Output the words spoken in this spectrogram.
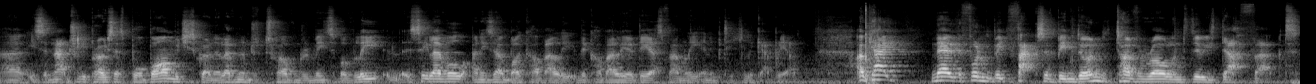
Uh, it's a naturally processed bourbon which is grown 1100 to 1200 metres above le- sea level and is owned by Carvalho, the Carvalho Dias family and in particular Gabriel. Okay, now the fun big facts have been done. Time for Roland to do his daft fact.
